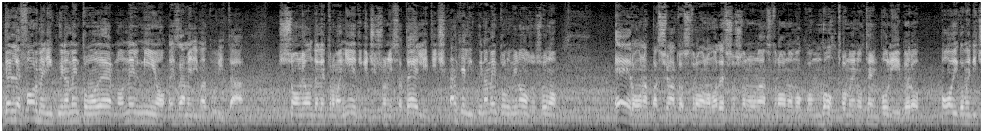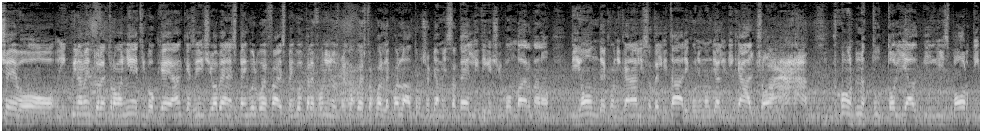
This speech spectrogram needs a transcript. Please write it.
delle forme di inquinamento moderno nel mio esame di maturità. Ci sono le onde elettromagnetiche, ci sono i satelliti, c'è anche l'inquinamento luminoso, sono ero un appassionato astronomo, adesso sono un astronomo con molto meno tempo libero, poi, come dicevo, inquinamento elettromagnetico, che anche se dici «va bene, spengo il wifi, spengo il telefonino, spengo questo, quello e quell'altro», abbiamo i satelliti che ci bombardano di onde con i canali satellitari, con i mondiali di calcio, ah! con tutti gli, gli sport, i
